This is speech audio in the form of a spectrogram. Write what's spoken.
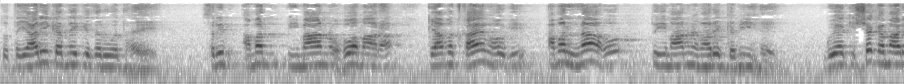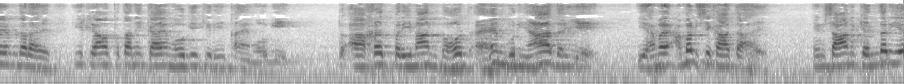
تو تیاری کرنے کی ضرورت ہے۔ صرف امن ایمان ہو ہمارا، قیامت قائم ہوگی، عمل نہ ہو تو ایمان میں ہمارے کمی ہے۔ گویا کہ شک ہمارے اندر ہے کہ قیامت پتہ نہیں قائم ہوگی کہ نہیں قائم ہوگی۔ تو آخرت پر ایمان بہت اہم بنیاد ہے یہ۔ یہ ہمیں عمل سکھاتا ہے۔ انسان کے اندر یہ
